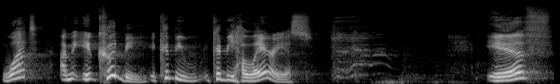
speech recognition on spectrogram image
What? I mean, it could be. It could be, it could be hilarious. If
